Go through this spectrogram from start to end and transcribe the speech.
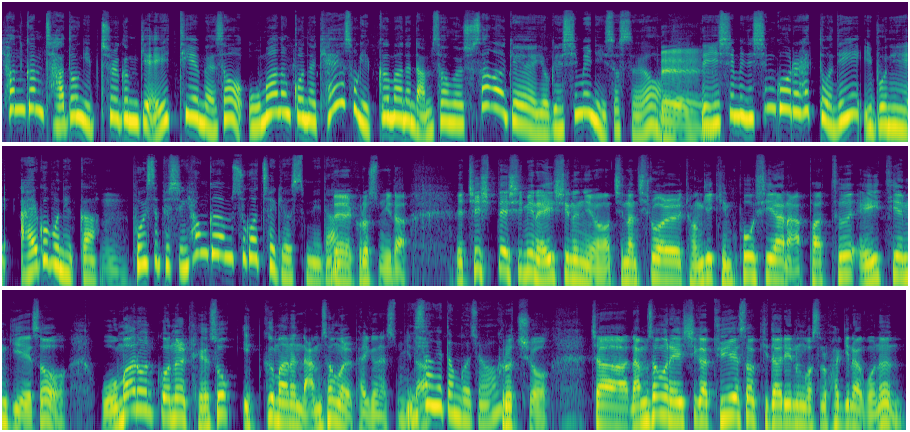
현금 자동 입출금기 ATM에서 5만 원권을 계속 입금하는 남성을 수상하게 여긴 시민이 있었어요. 네. 근데 이 시민이 신고를 했더니 이분이 알고 보니까 음. 보이스피싱 현금 수거책이었습니다. 네, 그렇습니다. 70대 시민 A 씨는요, 지난 7월 경기 김포시의 한 아파트 ATM기에서 5만 원권을 계속 입금하는 남성을 발견했습니다. 이상했던 거죠. 그렇죠. 자, 남성은 A 씨가 뒤에서 기다리는 것을 확인하고는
